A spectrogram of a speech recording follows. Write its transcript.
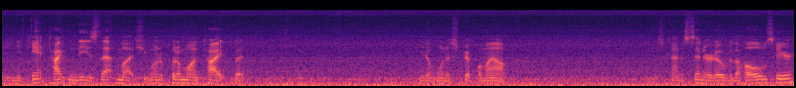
And you can't tighten these that much. You want to put them on tight, but you don't want to strip them out. Just kind of center it over the holes here.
